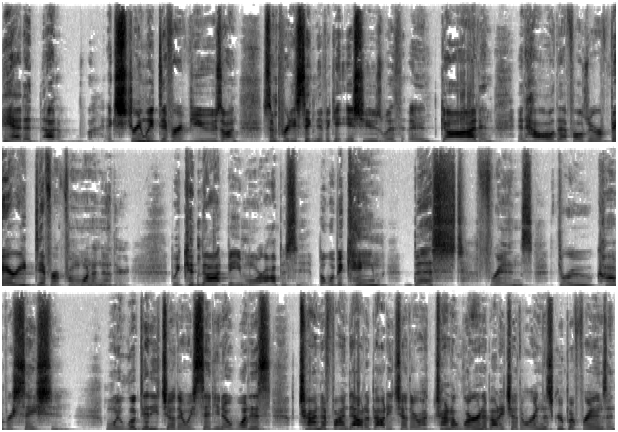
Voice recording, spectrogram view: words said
He had a, a extremely different views on some pretty significant issues with God and, and how all that falls. We were very different from one another. We could not be more opposite, but we became best friends through conversation when we looked at each other and we said, you know, what is trying to find out about each other, trying to learn about each other. We're in this group of friends, and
